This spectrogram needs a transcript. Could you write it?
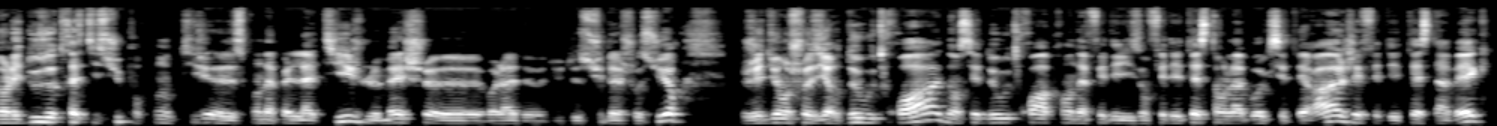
dans les 12 ou 13 tissus pour euh, ce qu'on appelle la tige, le mèche euh, voilà, du dessus de la chaussure. J'ai dû en choisir deux ou trois. Dans ces deux ou trois, après, on a fait des, ils ont fait des tests en labo, etc. J'ai fait des tests avec.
